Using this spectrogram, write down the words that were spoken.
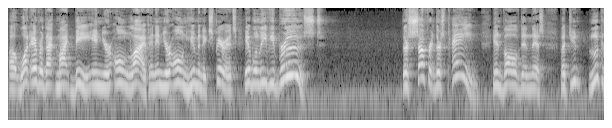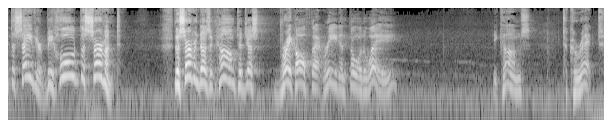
uh, whatever that might be in your own life and in your own human experience, it will leave you bruised. There's suffering, there's pain involved in this. But you look at the Savior. Behold the servant. The servant doesn't come to just break off that reed and throw it away. He comes to correct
